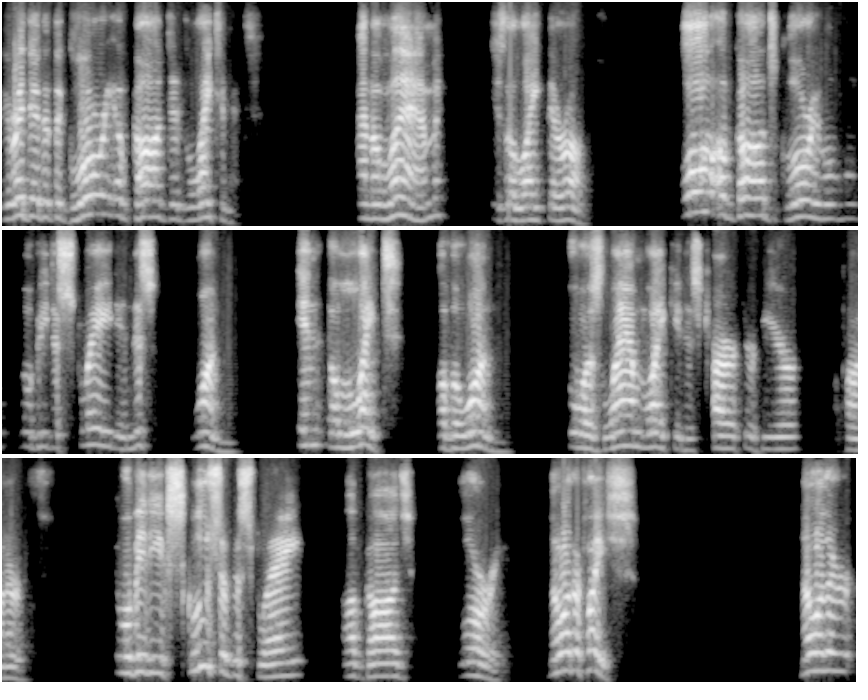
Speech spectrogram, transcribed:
We read there that the glory of God did lighten it, and the Lamb is the light thereof. All of God's glory will, will be displayed in this one, in the light of the one who was lamb like in his character here upon earth. It will be the exclusive display of God's glory. No other place no other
